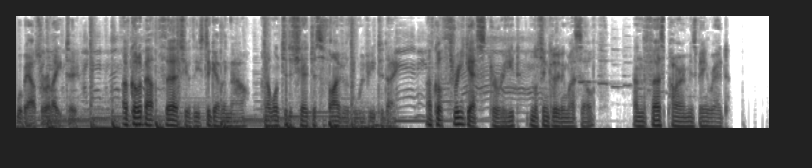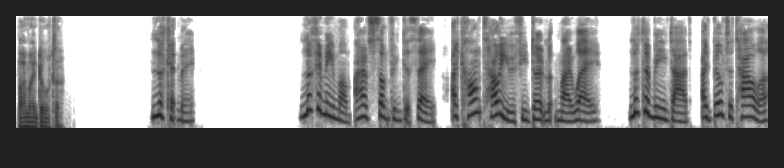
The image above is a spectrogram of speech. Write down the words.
will be able to relate to. I've got about 30 of these together now, and I wanted to share just five of them with you today. I've got three guests to read, not including myself, and the first poem is being read by my daughter. Look at me. Look at me, Mum. I have something to say. I can't tell you if you don't look my way. Look at me, Dad. I've built a tower.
